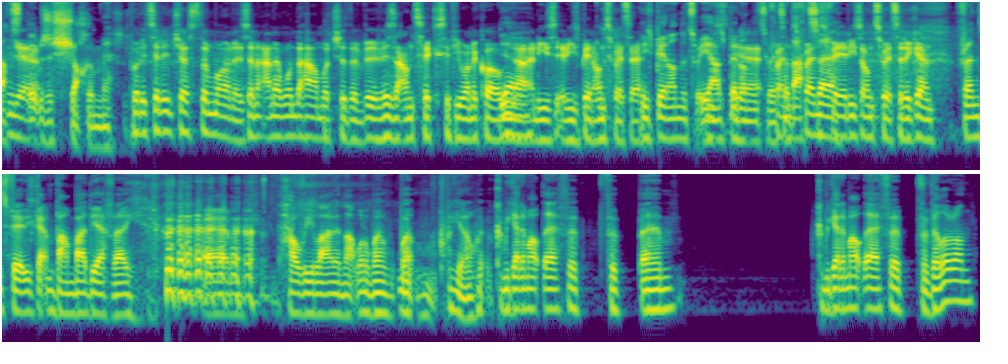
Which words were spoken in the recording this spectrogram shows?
That's Yeah. it was a shocking miss. But it's an interesting one, isn't it? And I wonder how much of, the, of his antics, if you want to call him Yeah. that, and he's and he's been on Twitter. He's been on the tw- he has been on the Twitter. Friends, that's friends uh, feared he's on Twitter again. Friends fear he's getting banned by the FA. um, how are we lining that one? When, when, you know, can we get him out there for for? Um, can we get him out there for, for Villa on?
